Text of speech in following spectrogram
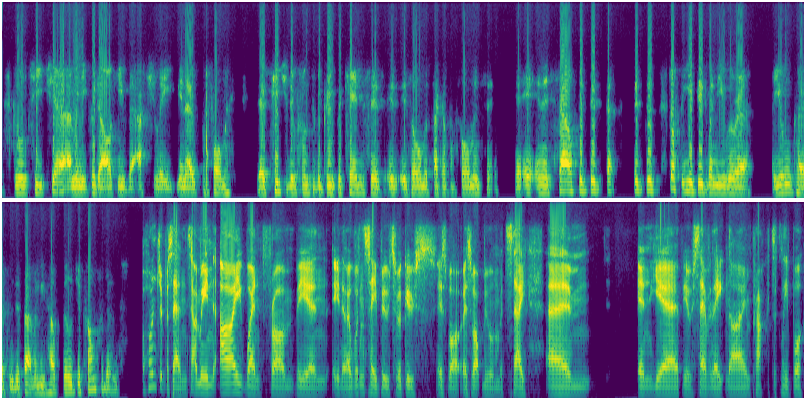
a school teacher. I mean, you could argue that actually, you know, performing, you know, teaching in front of a group of kids is, is, is almost like a performance in, in, itself. Did, did the stuff that you did when you were a, a young person, did that really help build your confidence? Hundred percent. I mean, I went from being, you know, I wouldn't say boo to a goose is what is what my mum would say. Um, in year you know seven, eight, nine, practically. But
